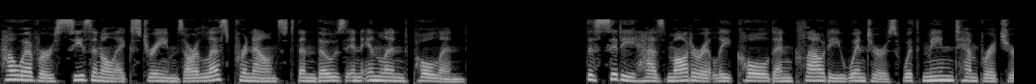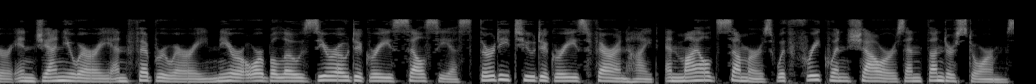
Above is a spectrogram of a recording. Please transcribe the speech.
However seasonal extremes are less pronounced than those in inland Poland. The city has moderately cold and cloudy winters with mean temperature in January and February near or below 0 degrees Celsius (32 degrees Fahrenheit) and mild summers with frequent showers and thunderstorms.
